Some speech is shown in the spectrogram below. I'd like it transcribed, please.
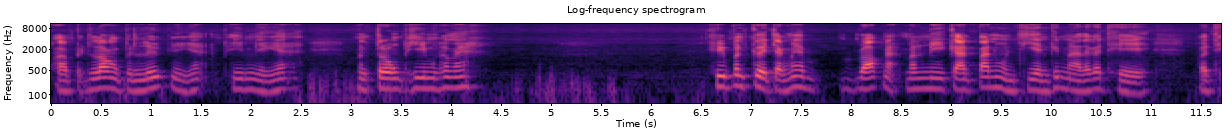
ความเป็นร่องเป็นลึกอย่างเงี้ย พิมพ์อย่างเงี้ย มันตรงพิมพ์เขาไหม คือมันเกิดจากแม่บล็อกน่ะ มันมีการปั้นหุ่นเทียนขึ้นมาแล้วก็เท พอเท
